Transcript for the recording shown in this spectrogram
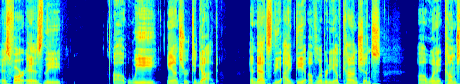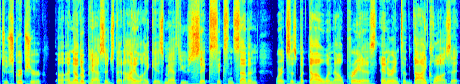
as far as the uh, we answer to God, and that's the idea of liberty of conscience uh, when it comes to Scripture. Uh, another passage that I like is Matthew 6, 6 and 7, where it says, But thou, when thou prayest, enter into thy closet.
